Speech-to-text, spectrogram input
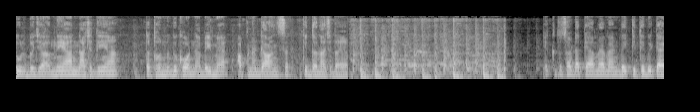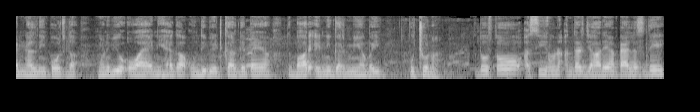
ਢੋਲ ਵਜਾਉਂਦੇ ਆ ਨੱਚਦੇ ਆ ਤਾਂ ਤੁਹਾਨੂੰ ਦਿਖਾਉਣਾ ਬਈ ਮੈਂ ਆਪਣਾ ਡਾਂਸ ਕਿੱਦਾਂ ਨੱਚਦਾ ਆ ਇੱਕ ਤਾਂ ਸਾਡਾ ਕੈਮਰਾਮੈਨ ਬਈ ਕਿਤੇ ਵੀ ਟਾਈਮ ਨਾਲ ਨਹੀਂ ਪਹੁੰਚਦਾ। ਹੁਣ ਵੀ ਉਹ ਆਇਆ ਨਹੀਂ ਹੈਗਾ, ਉਹਦੀ ਵੇਟ ਕਰਦੇ ਪਏ ਆ ਤੇ ਬਾਹਰ ਇੰਨੀ ਗਰਮੀ ਆ ਬਈ, ਪੁੱਛੋ ਨਾ। ਦੋਸਤੋ, ਅਸੀਂ ਹੁਣ ਅੰਦਰ ਜਾ ਰਹੇ ਹਾਂ ਪੈਲਸ ਦੇ।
